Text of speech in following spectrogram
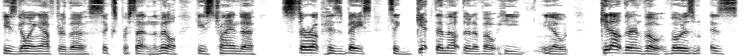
He's going after the 6% in the middle. He's trying to stir up his base to get them out there to vote. He, you know, get out there and vote. Vote is as,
